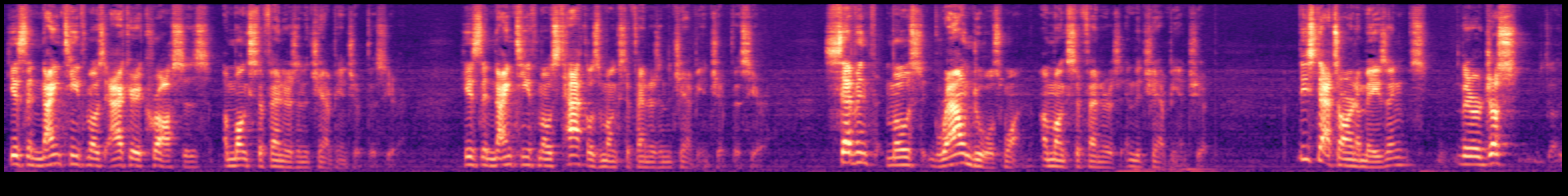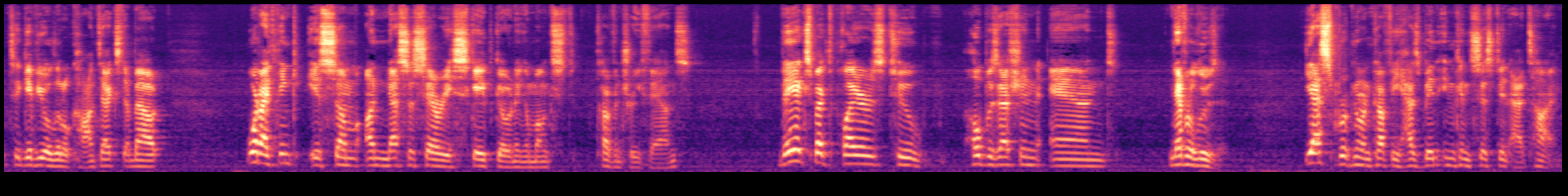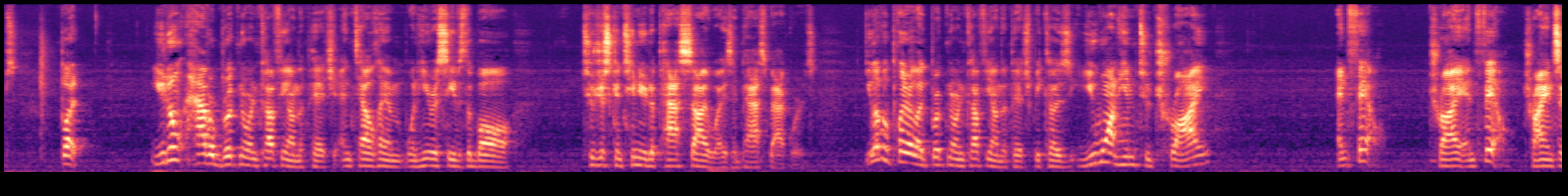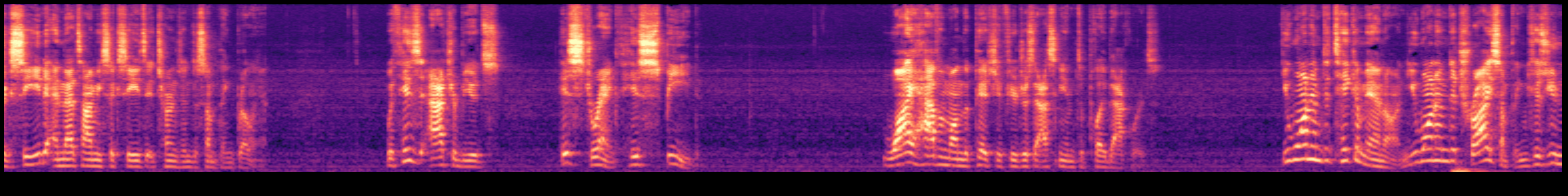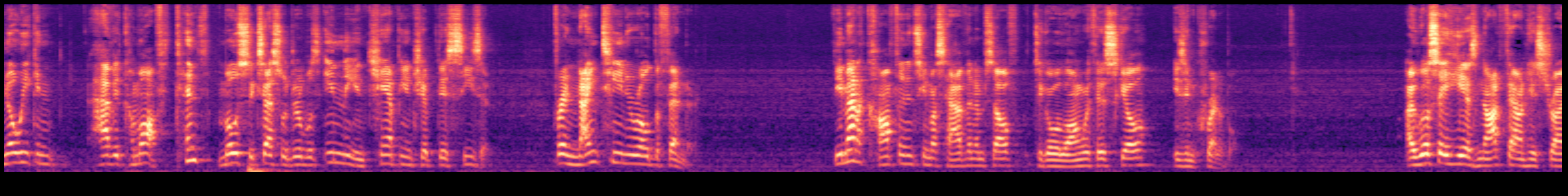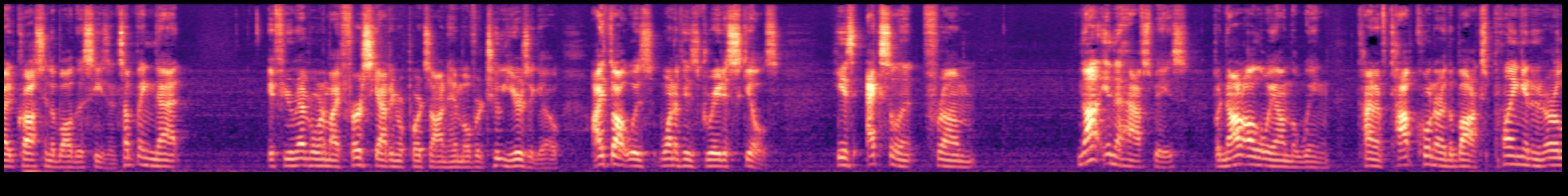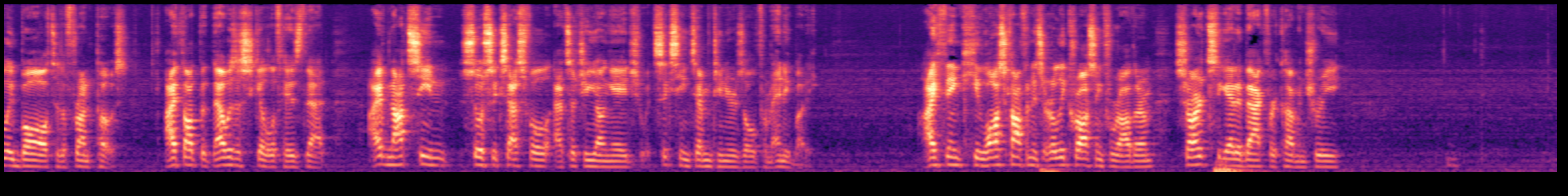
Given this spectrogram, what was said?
He has the 19th most accurate crosses amongst defenders in the championship this year. He has the 19th most tackles amongst defenders in the championship this year. Seventh most ground duels won amongst defenders in the championship. These stats aren't amazing. They're just to give you a little context about what I think is some unnecessary scapegoating amongst Coventry fans. They expect players to hold possession and never lose it yes, Brooke Norton Cuffy has been inconsistent at times, but you don't have a Brooke Norton Cuffy on the pitch and tell him when he receives the ball to just continue to pass sideways and pass backwards. You have a player like Norton Cuffy on the pitch because you want him to try and fail. Try and fail. Try and succeed, and that time he succeeds, it turns into something brilliant. With his attributes, his strength, his speed, why have him on the pitch if you're just asking him to play backwards? You want him to take a man on. You want him to try something because you know he can have it come off. 10th most successful dribbles in the championship this season for a 19 year old defender. The amount of confidence he must have in himself to go along with his skill is incredible. I will say he has not found his stride crossing the ball this season, something that, if you remember one of my first scouting reports on him over two years ago, I thought was one of his greatest skills. He is excellent from not in the half space, but not all the way on the wing, kind of top corner of the box, playing in an early ball to the front post. I thought that that was a skill of his that I have not seen so successful at such a young age, with 16, 17 years old, from anybody. I think he lost confidence early crossing for Rotherham, starts to get it back for Coventry.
